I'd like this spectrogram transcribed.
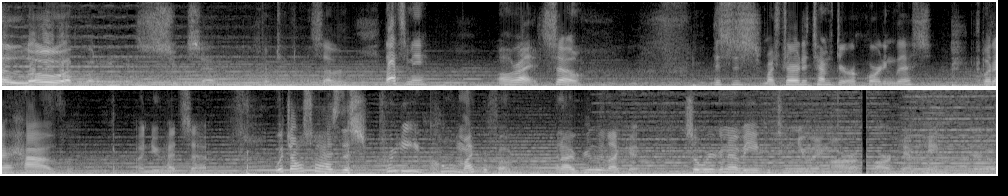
Hello, everybody. Super Salmon 1327. That's me. Alright, so. This is my third attempt at recording this, but I have a new headset, which also has this pretty cool microphone, and I really like it. So we're gonna be continuing our, our campaign under no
